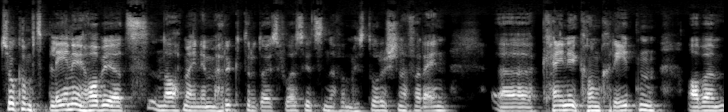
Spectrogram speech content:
Zukunftspläne habe ich jetzt nach meinem Rücktritt als Vorsitzender vom historischen Verein äh, keine konkreten, aber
